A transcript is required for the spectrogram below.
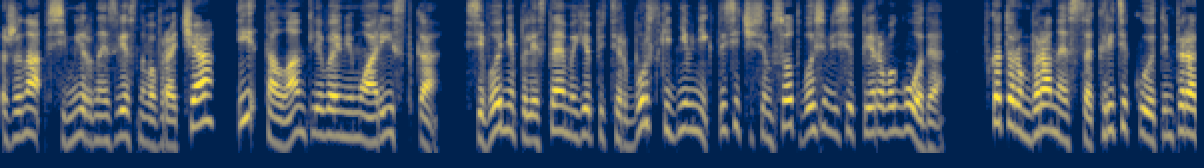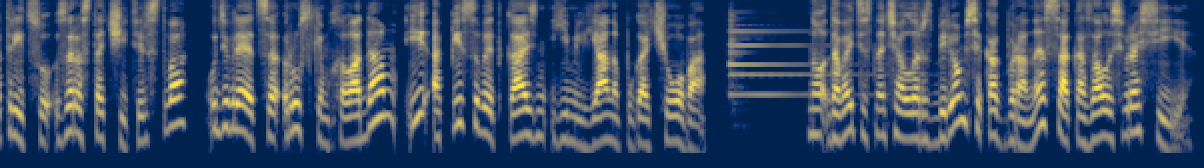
жена всемирно известного врача и талантливая мемуаристка – Сегодня полистаем ее петербургский дневник 1781 года, в котором баронесса критикует императрицу за расточительство, удивляется русским холодам и описывает казнь Емельяна Пугачева. Но давайте сначала разберемся, как баронесса оказалась в России –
